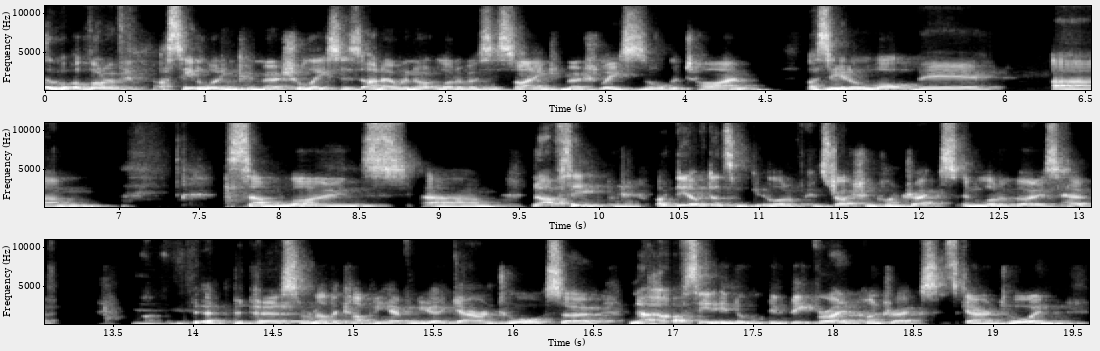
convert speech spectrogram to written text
a lot of I see it a lot in commercial leases. I know we're not a lot of us are signing commercial leases all the time. I see it a lot there. Um, some loans. Um, no, I've seen I've done some a lot of construction contracts, and a lot of those have the, the, person or another company having to go guarantor. So no, I've seen in a, in a big variety of contracts, it's guarantor, and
